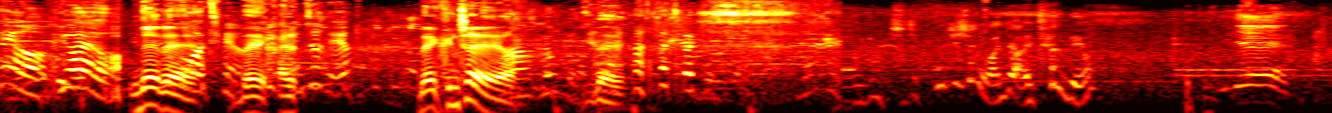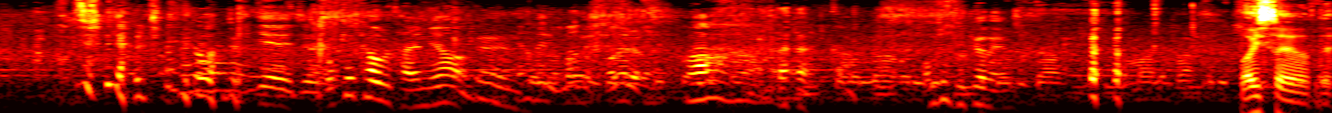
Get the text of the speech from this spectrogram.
가세요. 비 와요. 네네. 것 같아요. 네, 갈, 근처세요? 네, 근처에요. 아. 네. 어, 진짜 포지션이 완전 알찬데요? 이게 포지션이 알찬데요 완전 이게 이제 로켓 카울 달면 네. 핸들이 음악을 전화를 가요. 와 엄청 불편해요. 멋있어요, 네.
